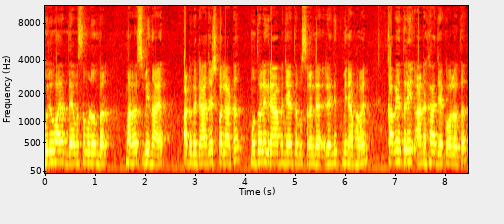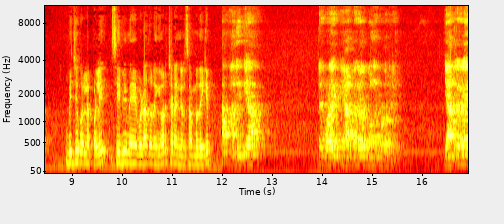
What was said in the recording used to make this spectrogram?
Guruvayur Devaswom board member Manoj B Nair advocate Rajesh Palatt Mutholi grama panchayat president Ranjith Bina Bhavan കവയത്രി Anaha J Koloth Biju Kollappally C B Mevida തുടങ്ങിയവർ ചടങ്ങിൽ സംബന്ധിക്കും. യാത്രകളെ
